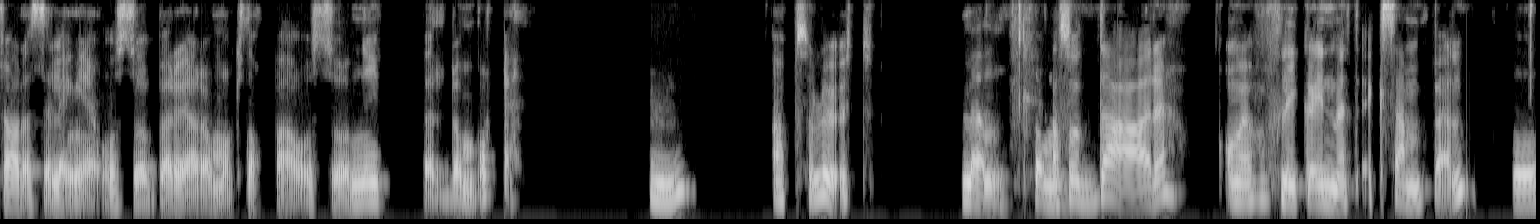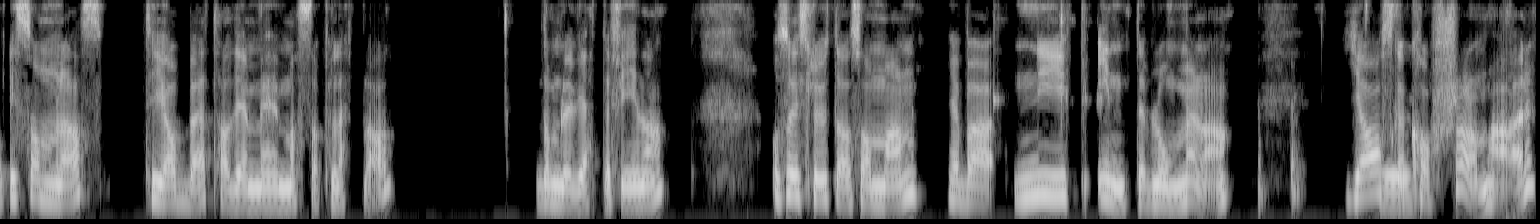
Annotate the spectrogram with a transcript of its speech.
klarar sig länge och så börjar de att knoppa och så nyper de bort det. Mm. Absolut. Men de, Alltså där, om jag får flika in med ett exempel. Mm. I somras till jobbet hade jag med en massa palettblad. De blev jättefina. Och så i slutet av sommaren, jag bara, nyp inte blommorna. Jag ska Mm. korsa de här.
